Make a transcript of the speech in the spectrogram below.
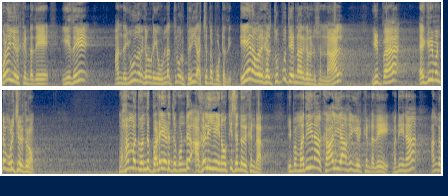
கொலை இருக்கின்றதே இது அந்த யூதர்களுடைய உள்ளத்தில் ஒரு பெரிய அச்சத்தை போட்டது. ஏன் அவர்கள் துப்பு தேடினார்கள் என்று சொன்னால் இப்போ எக்ரிமெண்ட்டை முடிச்சிருக்கிறோம் முகம்மது வந்து படையெடுத்து கொண்டு அகலியை நோக்கி சென்றிருக்கின்றார். இப்போ மதீனா காலியாக இருக்கின்றது. மதீனா அங்கே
